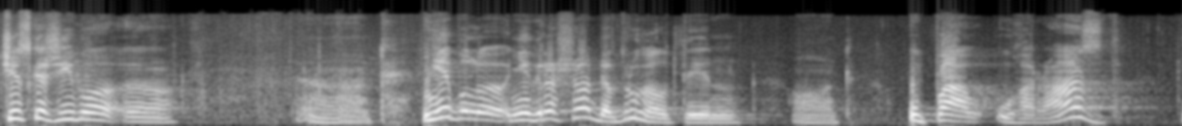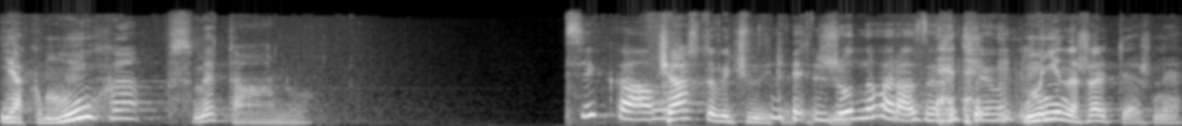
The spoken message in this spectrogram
Чи, скажімо, е, от, не було ні гроша, да вдруг алтин. От. Упав у гаразд, як муха в сметану. Цікаво. Часто ви чуєте? таке? Жодного разу не чула. Мені, на жаль, теж не,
